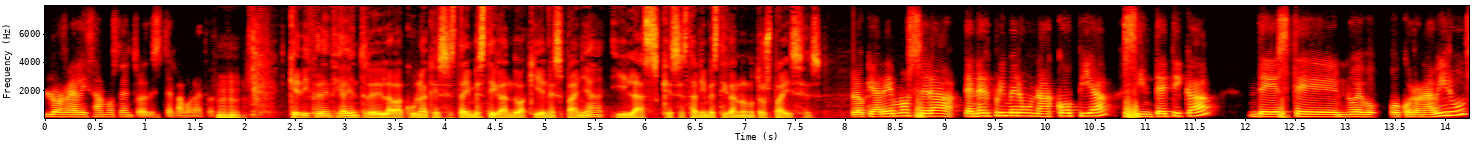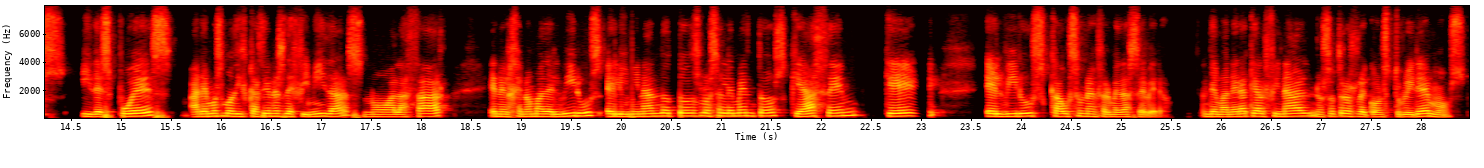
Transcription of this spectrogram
lo realizamos dentro de este laboratorio. ¿Qué diferencia hay entre la vacuna que se está investigando aquí en España y las que se están investigando en otros países? Lo que haremos será tener primero una copia sintética de este nuevo coronavirus y después haremos modificaciones definidas, no al azar, en el genoma del virus, eliminando todos los elementos que hacen que el virus cause una enfermedad severa. De manera que al final nosotros reconstruiremos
